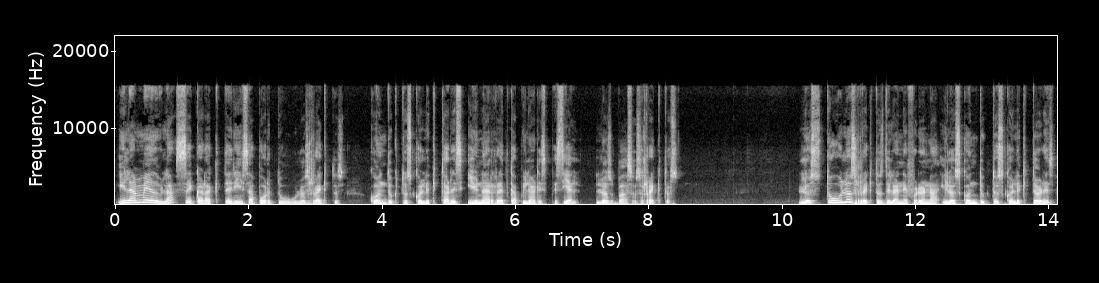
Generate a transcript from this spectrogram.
Y la médula se caracteriza por túbulos rectos, conductos colectores y una red capilar especial, los vasos rectos. Los túbulos rectos de la nefrona y los conductos colectores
